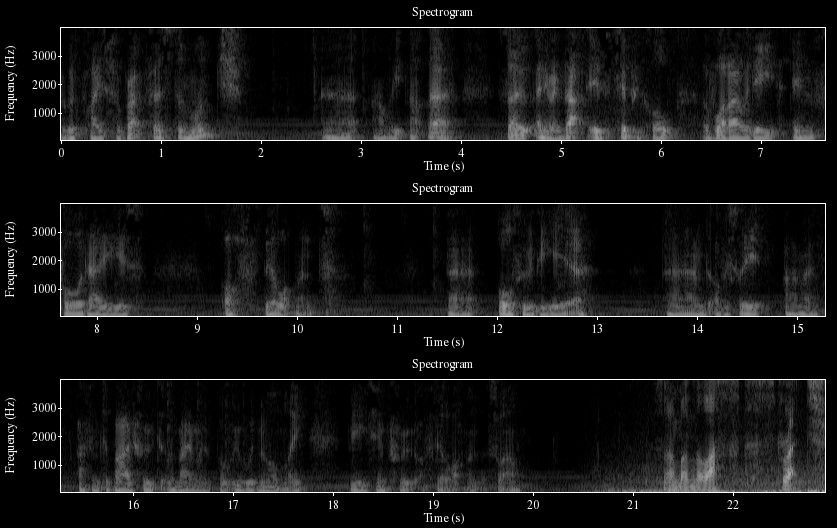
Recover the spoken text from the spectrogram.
a good place for breakfast and lunch, uh, I'll eat that there. So anyway, that is typical of what I would eat in four days off the allotment uh, all through the year. And obviously I'm uh, having to buy fruit at the moment, but we would normally be eating fruit off the allotment as well. So I'm on the last stretch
